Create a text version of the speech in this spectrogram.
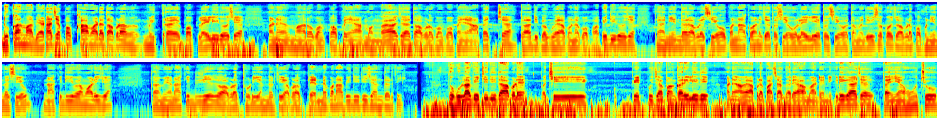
દુકાનમાં બેઠા છે પફ ખાવા માટે. તો આપણા મિત્રએ પફ લઈ લીધો છે અને મારો પણ પફ અહીંયા મંગાવ્યો છે. તો આપણો પણ પફ અહીંયા આપે જ છે. તો આ દીપકભાઈ આપણને પફ આપી દીધો છે. તેની અંદર આપણે સેવો પણ નાખવાની છે. તો સેવો લઈ લઈએ. તો સેવો તમે જોઈ શકો છો. આપણે પફની અંદર સેવ નાખી દેવા મળી છે. તો અમે નાખી દીધી છે. તો આપણે થોડી અંદરથી આપણા ફ્રેન્ડને પણ આપી દીધી છે અંદરથી. તો ગુલાબ વેચી દીધા આપણે. પછી પેટ પૂજા પણ કરી લીધી અને હવે આપણે પાછા ઘરે આવવા માટે નીકળી ગયા છે. તો અહીંયા હું છું,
